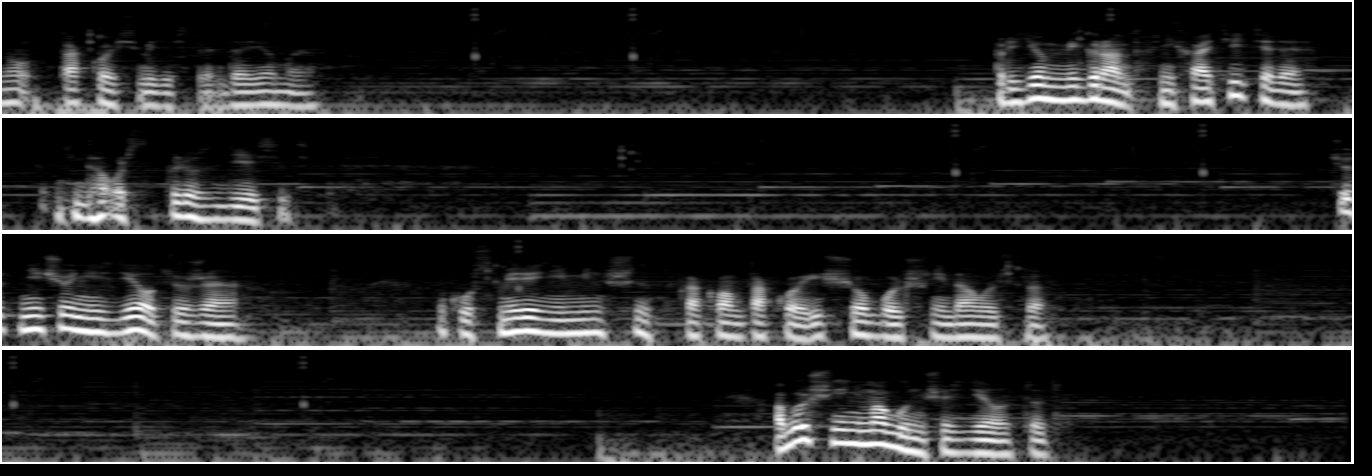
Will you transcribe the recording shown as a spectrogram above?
Ну, такое себе действие, да ё Прием мигрантов не хотите ли? Недовольство плюс 10. Что-то ничего не сделать уже. Ну-ка, усмирение меньшинств, как вам такое? Еще больше недовольства. А больше я не могу ничего сделать тут.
